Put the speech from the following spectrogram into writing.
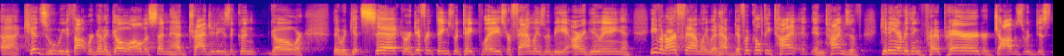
Uh, kids who we thought were going to go all of a sudden had tragedies that couldn't go, or they would get sick, or different things would take place, or families would be arguing, and even our family would have difficulty time in times of getting everything prepared, or jobs would just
